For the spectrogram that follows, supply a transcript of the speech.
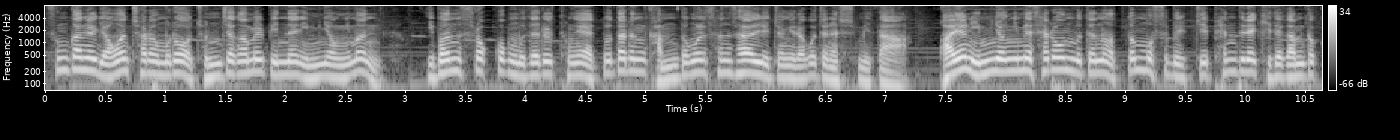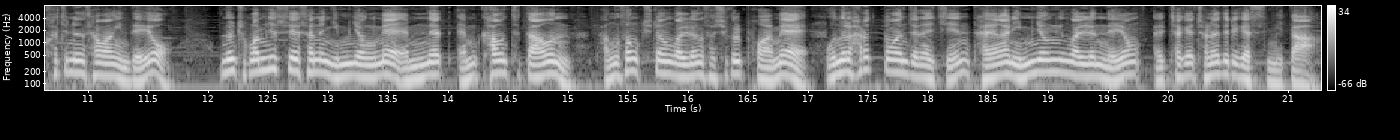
순간을 영원처럼으로 존재감을 빛낸 임영님은 이번 수록곡 무대를 통해 또 다른 감동을 선사할 예정이라고 전했습니다. 과연 임영님의 새로운 무대는 어떤 모습일지 팬들의 기대감도 커지는 상황인데요. 오늘 종합뉴스에서는 임영님의 엠넷 M 카운트다운 방송 출연 관련 소식을 포함해 오늘 하루 동안 전해진 다양한 임영님 관련 내용 알차게 전해드리겠습니다.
